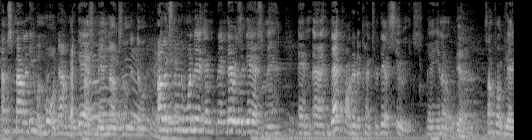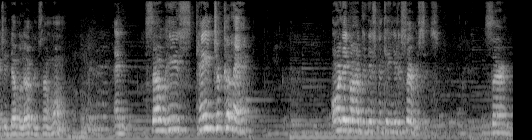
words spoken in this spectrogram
I'm smiling even more now when the gas man knocks on the door. I look through the window, and, and there is a gas man. And uh, that part of the country, they're serious. They, you know, Yeah. some folks let you double up, and some won't. And so he came to collect, or they're gonna have to discontinue the services. Sir,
